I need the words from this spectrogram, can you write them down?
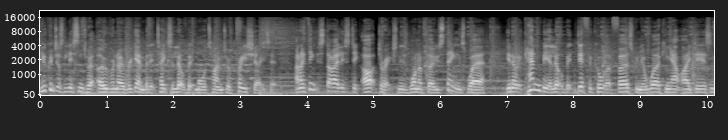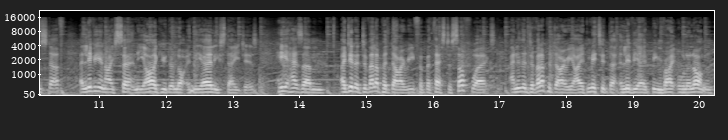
you can just listen to it over and over again. But it takes a little bit more time to appreciate it. And I think stylistic art direction is one of those things where you know it can be a little bit difficult at first when you're working out ideas and stuff. Olivier and I certainly argued a lot in the early stages. He has um, I did a developer diary for Bethesda Softworks. And in the developer diary, I admitted that Olivier had been right all along.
